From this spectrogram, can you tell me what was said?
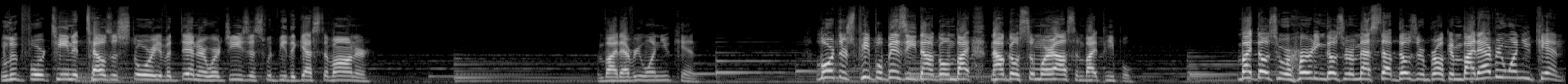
In Luke 14, it tells a story of a dinner where Jesus would be the guest of honor. Invite everyone you can. Lord, there's people busy. Now go invite, now go somewhere else, invite people. Invite those who are hurting, those who are messed up, those who are broken. Invite everyone you can.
